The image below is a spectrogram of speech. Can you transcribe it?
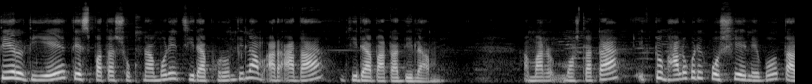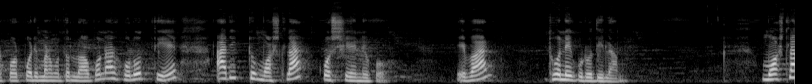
তেল দিয়ে তেজপাতা, শুকনা মরিচ, জিরা ফোড়ন দিলাম আর আদা, জিরা বাটা দিলাম। আমার মশলাটা একটু ভালো করে কষিয়ে নেব। তারপর পরিমাণ মতো লবণ আর হলুদ দিয়ে আর একটু মশলা কষিয়ে নেব। এবার ধনে গুঁড়ো দিলাম। মশলা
